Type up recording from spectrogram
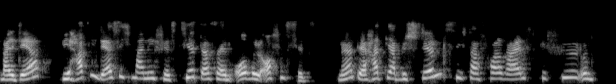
weil der, wie hat denn der sich manifestiert, dass er im Oval Office sitzt? Ne? Der hat ja bestimmt sich da voll reingefühlt und,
